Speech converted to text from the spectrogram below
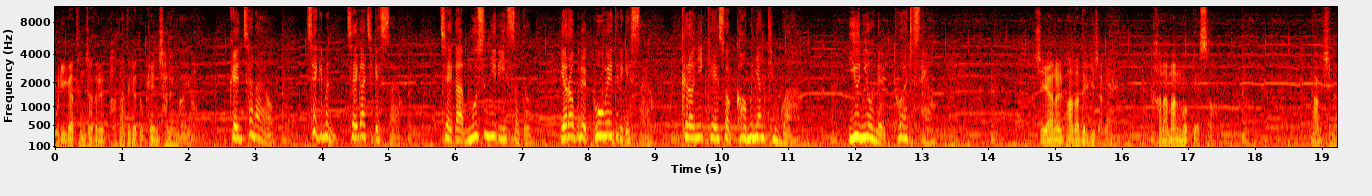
우리 같은 자들을 받아들여도 괜찮은가요? 괜찮아요. 책임은 제가 지겠어요. 제가 무슨 일이 있어도 여러분을 보호해드리겠어요. 그러니 계속 검은 양 팀과 유니온을 도와주세요. 제안을 받아들이기 전에 하나만 묻겠소. 당신은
